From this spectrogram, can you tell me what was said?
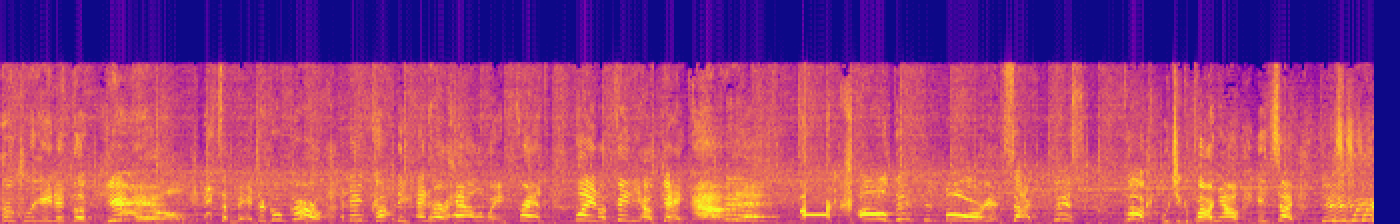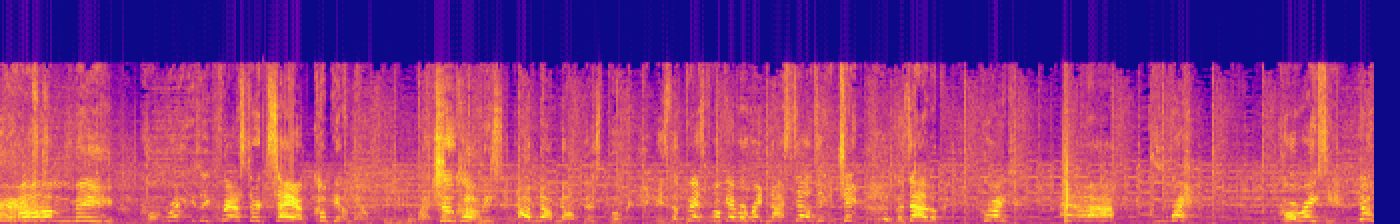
who created the Guild. It's a magical girl named Cody and her Halloween friends playing a video game. Evidence! Fuck! All this and more inside this book, which you can buy now inside this warehouse of me. Bastard Sam! Come down now and you will buy two copies. Nom nom nom. This book is the best book ever written. I sell to you cheap because I'm a great, ah, great, crazy. You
